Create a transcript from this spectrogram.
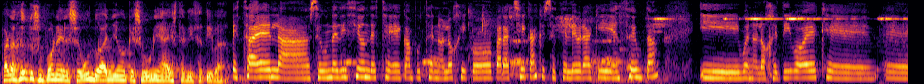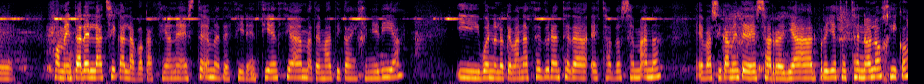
Para Ceuta supone el segundo año que se une a esta iniciativa. Esta es la segunda edición de este campus tecnológico para chicas que se celebra aquí en Ceuta y bueno, el objetivo es que eh, fomentar en las chicas las vocaciones STEM, es decir, en ciencias, matemáticas, ingeniería. Y bueno, lo que van a hacer durante estas dos semanas es básicamente desarrollar proyectos tecnológicos.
